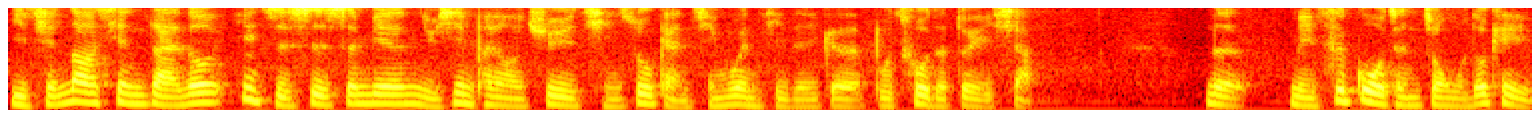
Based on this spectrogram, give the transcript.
以前到现在都一直是身边女性朋友去倾诉感情问题的一个不错的对象。那每次过程中，我都可以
